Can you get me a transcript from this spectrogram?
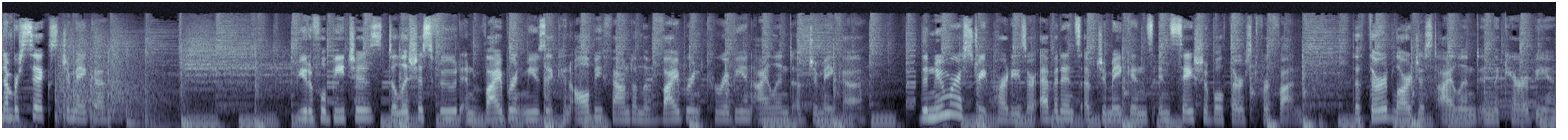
Number 6, Jamaica. Beautiful beaches, delicious food, and vibrant music can all be found on the vibrant Caribbean island of Jamaica. The numerous street parties are evidence of Jamaicans' insatiable thirst for fun. The third largest island in the Caribbean,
